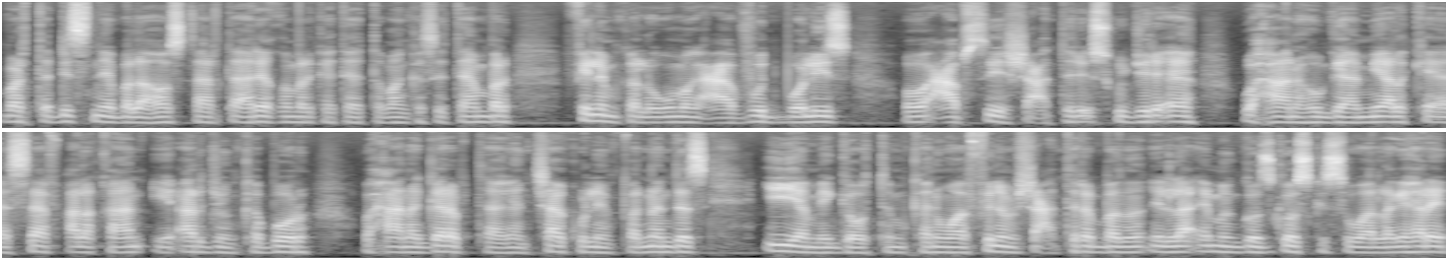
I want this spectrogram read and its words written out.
barta disney bala hostar taariikhda tahay tobanka september. Filimka lagu magacaabo vood police oo cabsiya shactiri isku jira ah waxaana hogaamiyaalka asaaf calaqaan iyo arjun kabuur waxaana garab taagan jacquelin fernandes iyo yami gowtam. Kani waa filim shactiro badan ilaa imigos goosgooskiisa waa laga helay.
